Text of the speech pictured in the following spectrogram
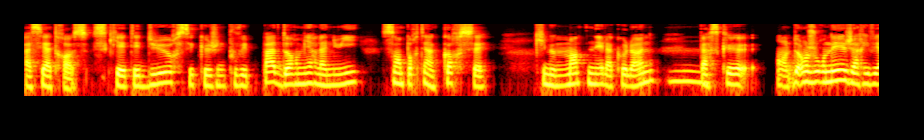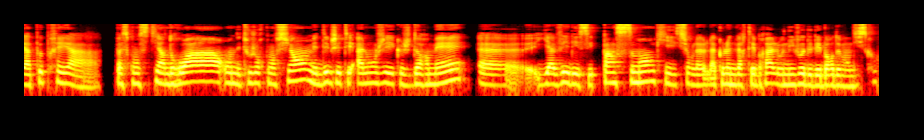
assez atroces. Ce qui a été dur, c'est que je ne pouvais pas dormir la nuit sans porter un corset qui me maintenait la colonne Hmm. parce que en, journée j'arrivais à peu près à parce qu'on se tient droit, on est toujours conscient, mais dès que j'étais allongée et que je dormais, euh, il y avait les, ces pincements qui sur la, la, colonne vertébrale au niveau des débordements disco,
